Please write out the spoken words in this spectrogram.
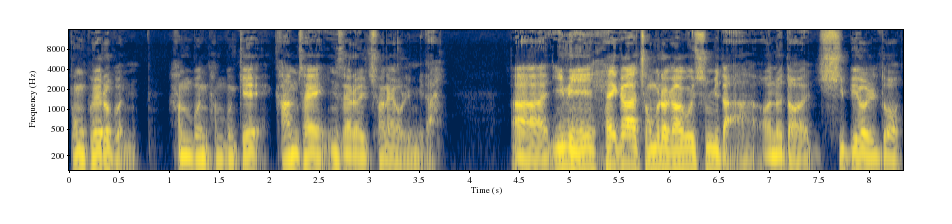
동포 여러분, 한분한 분께 감사의 인사를 전해 올립니다. 아, 이미 해가 저물어 가고 있습니다. 어느덧 12월도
